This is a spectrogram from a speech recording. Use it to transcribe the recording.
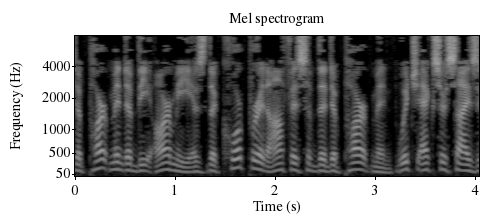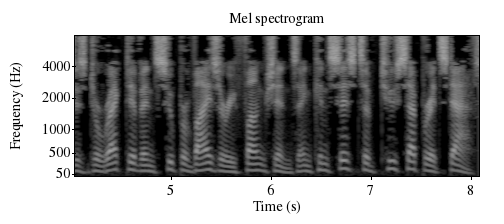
Department of the Army is the corporate office of the department which exercises directive and supervisory functions and consists of two separate staffs,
